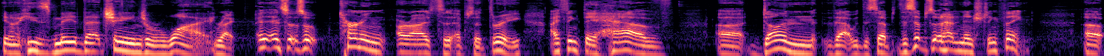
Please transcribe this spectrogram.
you know, he's made that change or why. Right. And, and so, so turning our eyes to episode three, I think they have uh, done that with this episode. This episode had an interesting thing. Uh,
